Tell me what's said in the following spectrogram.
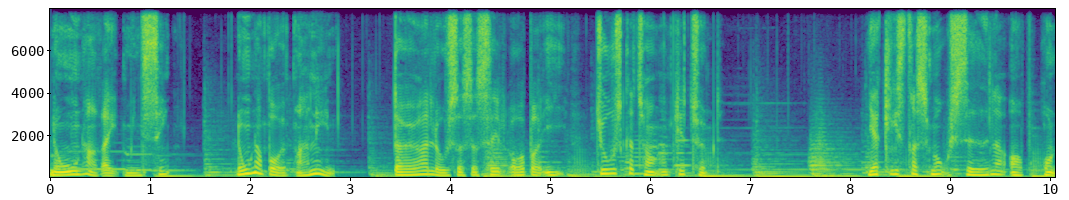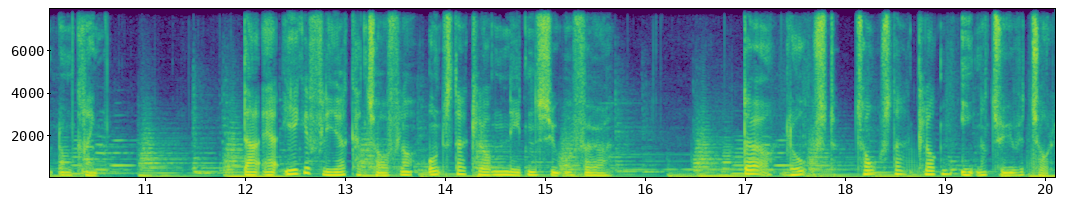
Nogen har ret min seng. Nogen har båret brænde ind. Døre låser sig selv op og i. Juicekartoner bliver tømt. Jeg klistrer små sædler op rundt omkring. Der er ikke flere kartofler onsdag kl. 19.47. Dør låst torsdag kl. 21.12.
